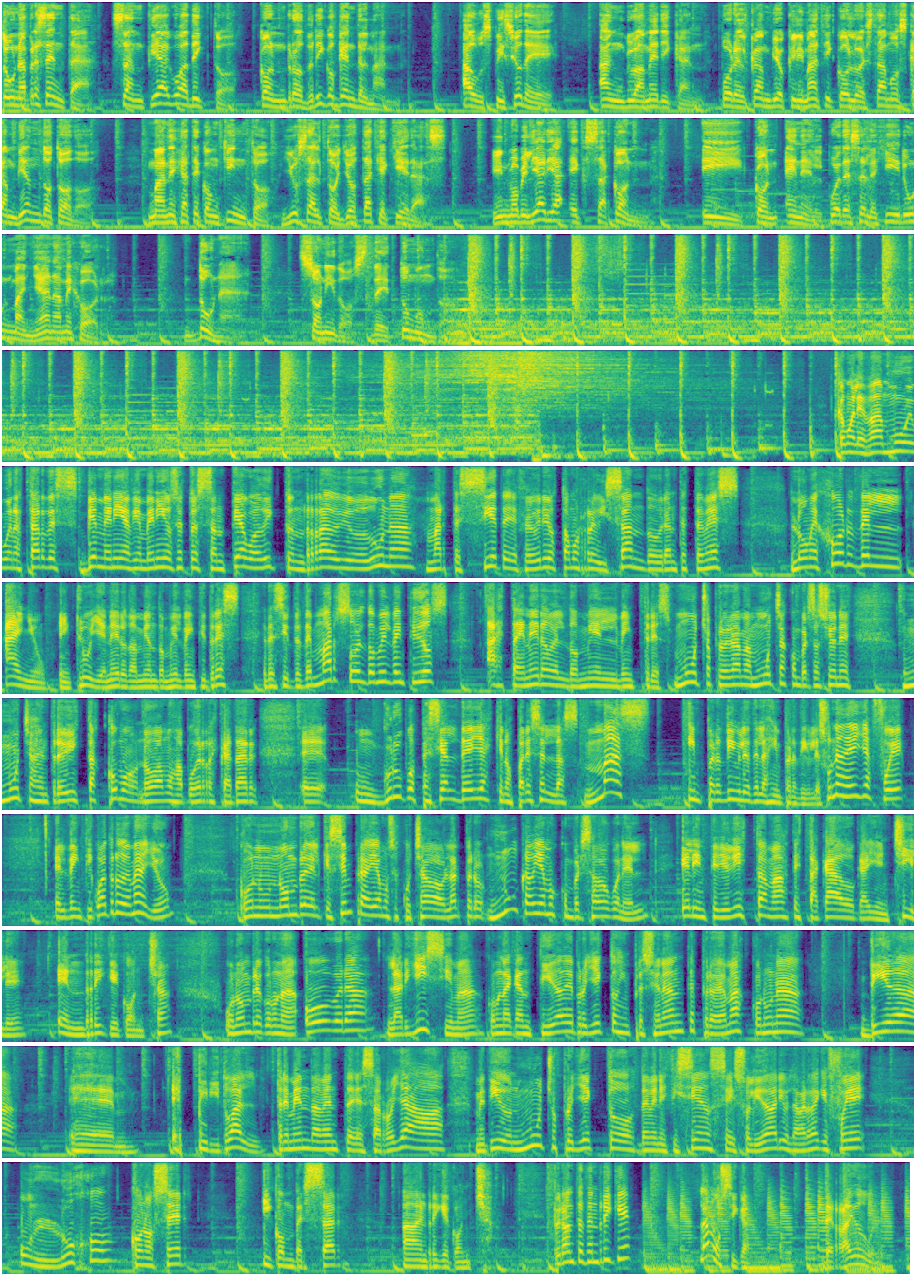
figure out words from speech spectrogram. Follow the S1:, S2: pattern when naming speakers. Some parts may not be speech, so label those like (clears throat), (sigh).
S1: Duna presenta Santiago Adicto con Rodrigo Gendelman. Auspicio de Anglo American. Por el cambio climático lo estamos cambiando todo. Manéjate con Quinto y usa el Toyota que quieras. Inmobiliaria Hexacón. Y con Enel puedes elegir un mañana mejor. Duna. Sonidos de tu mundo.
S2: ¿Cómo les va? Muy buenas tardes. Bienvenidas, bienvenidos. Esto es Santiago Adicto en Radio Duna. Martes 7 de febrero estamos revisando durante este mes lo mejor del año, que incluye enero también 2023, es decir, desde marzo del 2022 hasta enero del 2023. Muchos programas, muchas conversaciones, muchas entrevistas. ¿Cómo no vamos a poder rescatar eh, un grupo especial de ellas que nos parecen las más imperdibles de las imperdibles? Una de ellas fue el 24 de mayo con un hombre del que siempre habíamos escuchado hablar, pero nunca habíamos conversado con él, el interiorista más destacado que hay en Chile, Enrique Concha, un hombre con una obra larguísima, con una cantidad de proyectos impresionantes, pero además con una vida eh, espiritual tremendamente desarrollada, metido en muchos proyectos de beneficencia y solidarios. La verdad que fue un lujo conocer y conversar a Enrique Concha. Pero antes de Enrique, la música de Radio Duna.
